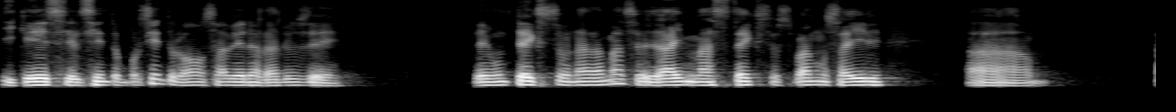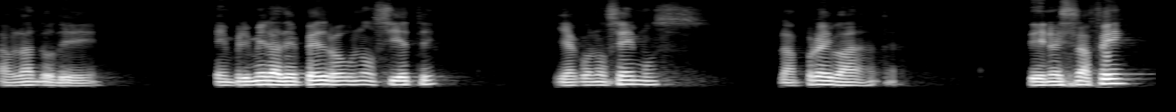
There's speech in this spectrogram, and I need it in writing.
y que es el ciento por ciento, lo vamos a ver a la luz de, un texto nada más. Hay más textos. Vamos a ir ah, hablando de, en primera de Pedro 1.7, ya conocemos la prueba de nuestra fe,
